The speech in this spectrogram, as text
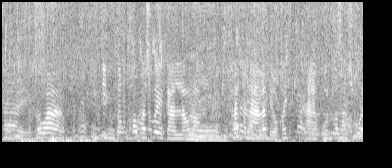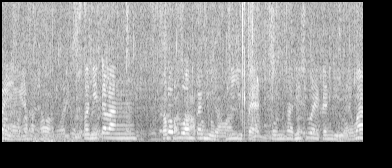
ใช่เพราะว่าจริงๆต้องเข้ามาช่วยกันแล้วเราพัฒนาแล้วเดี๋ยวค่อยหาคนเข้ามาช่วยอย่างเงี้ยค่ะพ่อตอนนี้กำลังรวบรวมกันอยู่มีอยู่แปดคนค่ะที่ช่วยกันอยู่แต่ว่า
